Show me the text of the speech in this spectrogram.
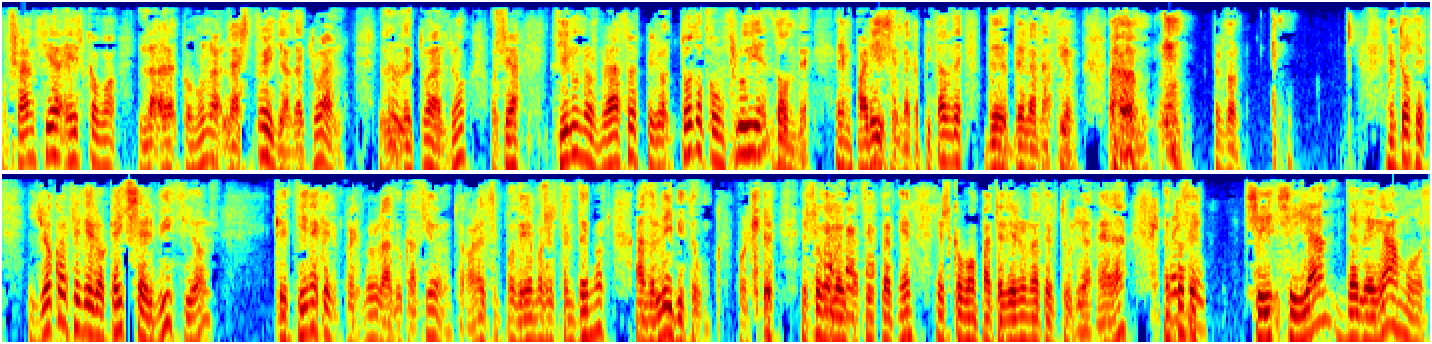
Francia es como, la, como una, la estrella, la actual, la, actual, ¿no? O sea, tiene unos brazos, pero todo confluye ¿dónde? En París, en la capital de, de la nación. Perdón. Entonces, yo considero que hay servicios que tiene que, por ejemplo, la educación. Ahora podríamos extendernos a del libitum, porque eso de la educación también es como para tener una tertulia, ¿verdad? Pues Entonces, si, si ya delegamos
